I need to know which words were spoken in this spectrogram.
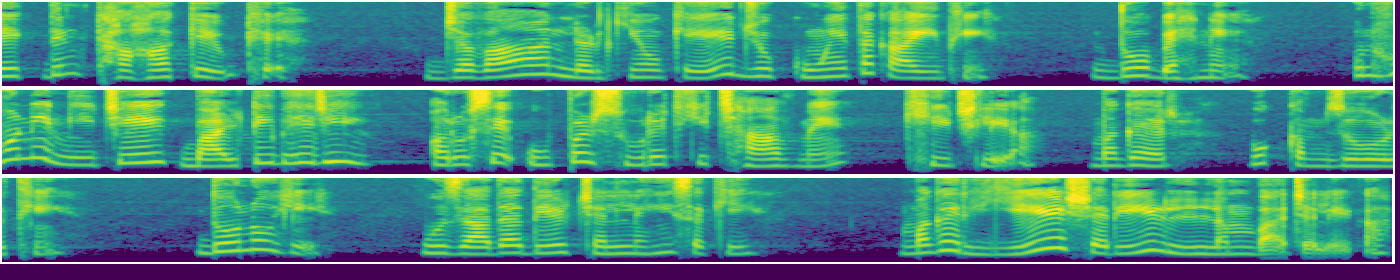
एक दिन ठहाके उठे। जवान लड़कियों के जो कुएँ तक आई थी, दो बहनें। उन्होंने नीचे एक बाल्टी भेजी और उसे ऊपर सूरज की छाव में खींच लिया, मगर वो कमज़ोर थी। दोनों ही, वो ज़्यादा देर चल नहीं सकी, मगर ये शरीर लंबा चलेगा,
